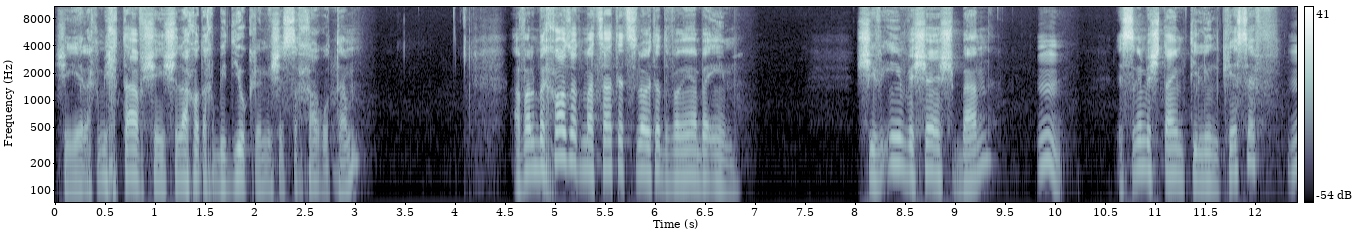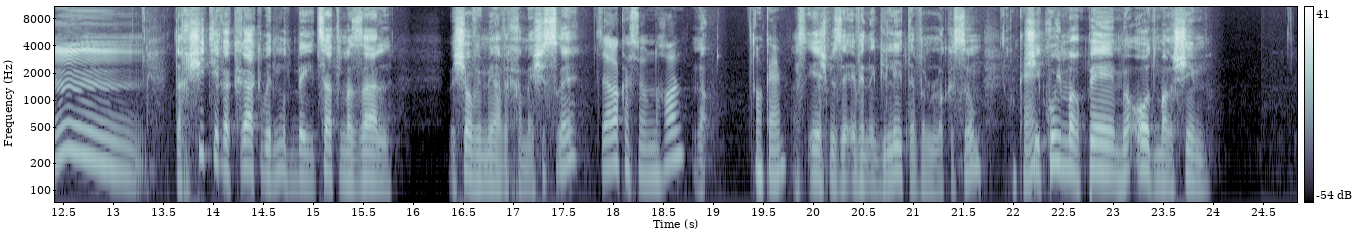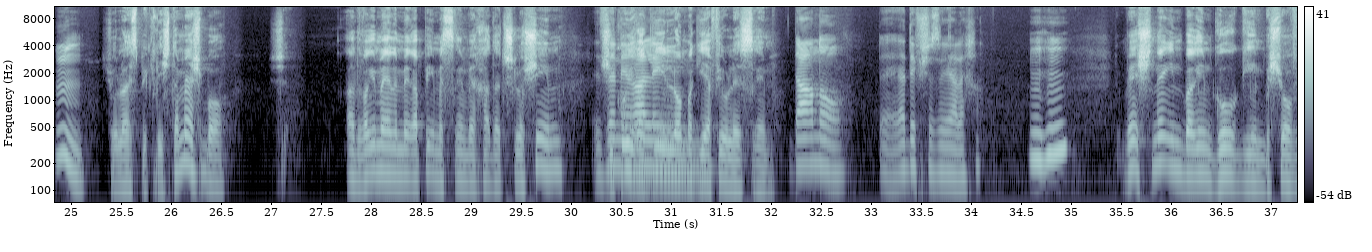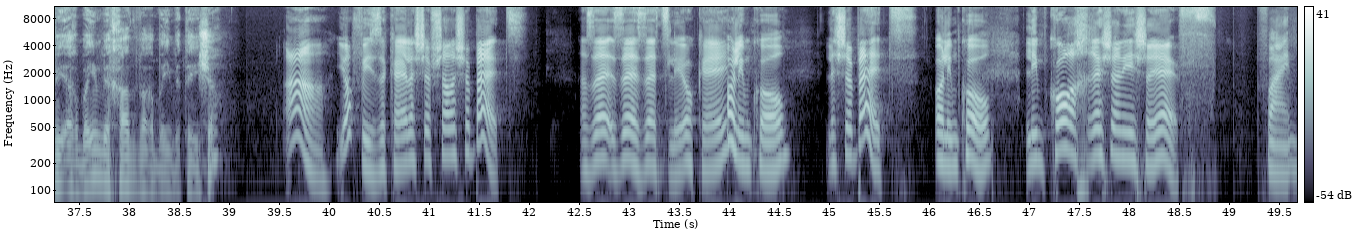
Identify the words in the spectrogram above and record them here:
שיהיה לך מכתב שישלח אותך בדיוק למי ששכר אותם. אבל בכל זאת מצאת אצלו את הדברים הבאים. 76 בן, Mm. 22 טילין כסף, Mm. תכשיט ירקרק בדמות ביצת מזל בשווי 115. זה לא קסום, נכון? לא. אוקיי. אז יש בזה אבן עגלית, אבל הוא לא קסום. אוקיי. שיקוי מרפא מאוד מרשים, Mm. שהוא לא הספיק להשתמש בו. ש... הדברים האלה מרפאים 21 עד 30, זה שיקוי רגיל לי- לא מגיע אפילו ל-20. דרנור, אה, עדיף שזה יהיה עליך. מהמם. ושני ענברים גורגים בשווי 41 ו-49. אה, יופי, זה כאלה שאפשר לשבץ. אז זה, זה, זה אצלי, אוקיי. או למכור. לשבץ. או למכור. למכור אחרי שאני אשייף. פיין.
